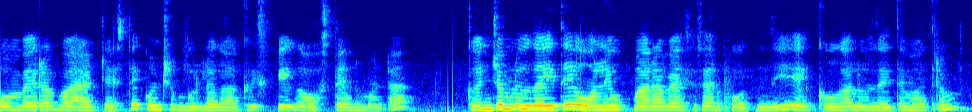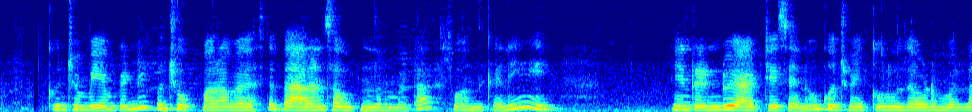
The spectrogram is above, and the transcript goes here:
బొంబాయి రవ్వ యాడ్ చేస్తే కొంచెం గుల్లగా క్రిస్పీగా వస్తాయి అనమాట కొంచెం లూజ్ అయితే ఓన్లీ ఉప్మా రవ్వ వేస్తే సరిపోతుంది. ఎక్కువగా లూజ్ అయితే మాత్రం కొంచెం బియ్యం పిండి కొంచెం ఉప్మా రవ్వ వేస్తే బ్యాలెన్స్ అవుతుంది అనమాట సో అందుకని నేను రెండు యాడ్ చేశాను. కొంచెం ఎక్కువ లూజ్ అవ్వడం వల్ల.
